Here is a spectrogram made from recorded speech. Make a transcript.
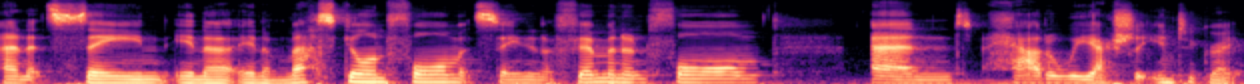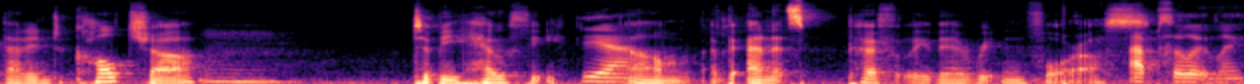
and it's seen in a in a masculine form it's seen in a feminine form and how do we actually integrate that into culture to be healthy Yeah. um, and it's perfectly there written for us Absolutely.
